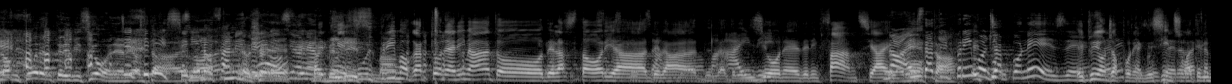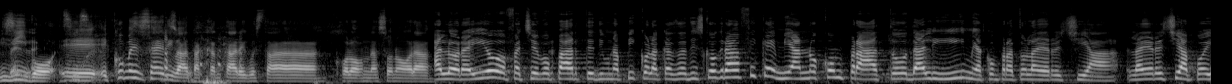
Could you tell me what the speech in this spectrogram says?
fanno ancora in televisione in realtà. Gentilissimi. eh, Sì, lo fanno in Cioè, televisione ma è anche. Perché fu il primo cartone animato della storia Sto della, della televisione dell'infanzia. No, è stato il primo tu- giapponese. Il primo giapponese, sì, insomma, televisivo. E, e come sei arrivata a cantare questa colonna sonora? Allora, io facevo parte di una piccola casa discografica e mi hanno comprato da lì, mi ha comprato la RCA. La RCA poi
